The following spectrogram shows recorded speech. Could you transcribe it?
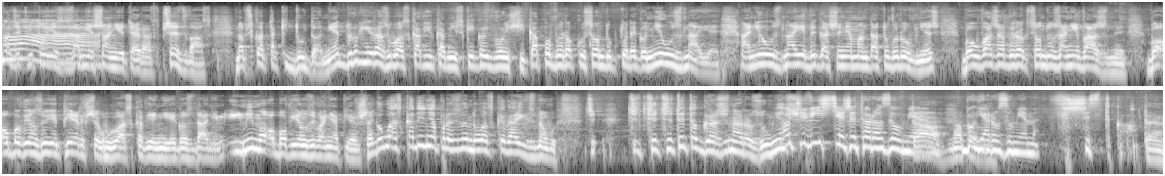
No. jakie to jest zamieszanie teraz, przez was. Na przykład taki Duda, nie? Drugi raz ułaskawił Kamińskiego i Wąsika po wyroku sądu, którego nie uznaje. A nie uznaje wygaszenia mandatów również, bo uważa wyrok sądu za nieważny, bo obowiązuje pierwsze ułaskawienie jego zdaniem. I mimo obowiązywania pierwszego ułaskawienia prezydent ułaskawia ich znowu. Czy, czy, czy, czy ty to, Grażyna, rozumiesz? Oczywiście, że to rozumiem, na bo ja rozumiem wszystko. Tak,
